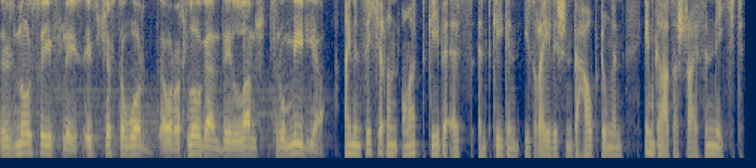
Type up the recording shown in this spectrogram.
There is no safe place. It's just a word or a slogan they launched through media. Einen sicheren Ort gebe es, entgegen israelischen Behauptungen, im Gazastreifen nicht.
